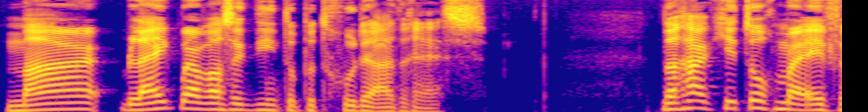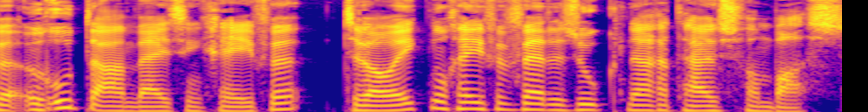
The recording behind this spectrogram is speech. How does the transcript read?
Maar blijkbaar was ik niet op het goede adres. Dan ga ik je toch maar even een routeaanwijzing geven, terwijl ik nog even verder zoek naar het huis van Bas.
